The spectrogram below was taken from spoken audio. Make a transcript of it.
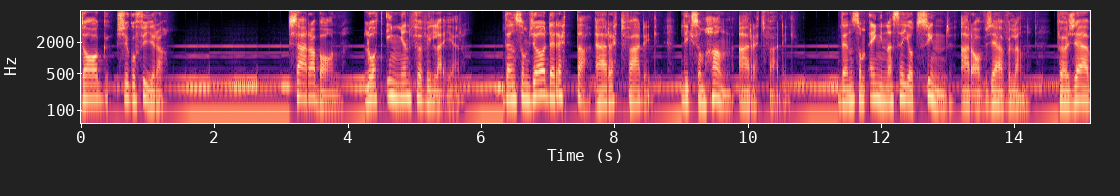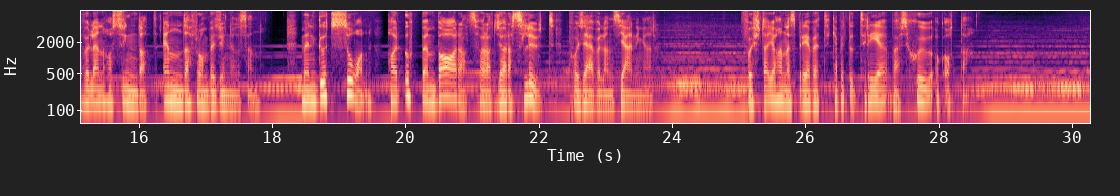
Dag 24 Kära barn, låt ingen förvilla er. Den som gör det rätta är rättfärdig, liksom han är rättfärdig. Den som ägnar sig åt synd är av djävulen, för djävulen har syndat ända från begynnelsen. Men Guds son har uppenbarats för att göra slut på djävulens gärningar. Första Johannesbrevet kapitel 3, vers 7 och 8.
